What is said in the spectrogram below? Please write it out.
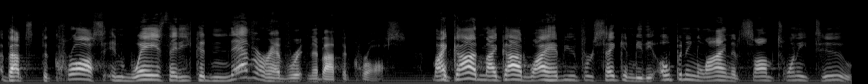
about the cross in ways that he could never have written about the cross. My God, my God, why have you forsaken me? The opening line of Psalm 22,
